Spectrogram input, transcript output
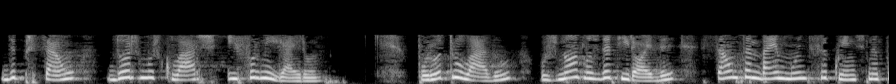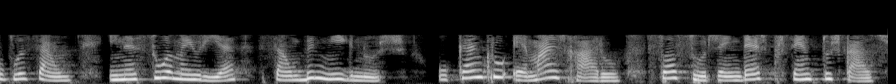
depressão, dores musculares e formigueiro. Por outro lado, os nódulos da tiroide são também muito frequentes na população e, na sua maioria, são benignos. O cancro é mais raro, só surge em 10% dos casos.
